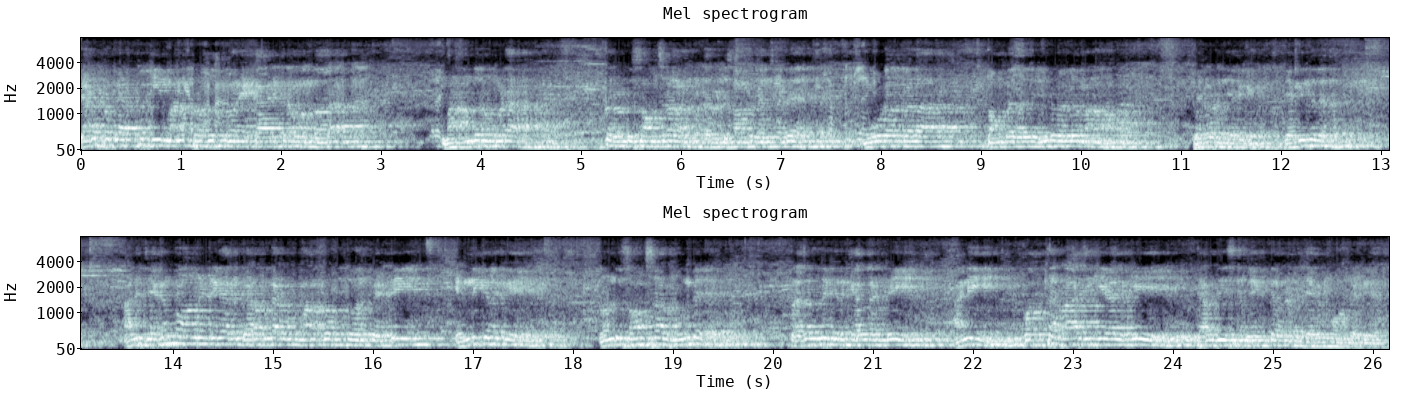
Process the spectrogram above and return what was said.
గడప గడపకి మన ప్రభుత్వం అనే కార్యక్రమం ద్వారా మనందరం కూడా ఒక రెండు సంవత్సరాలు అనుకుంటా రెండు సంవత్సరాలు ఎందుకంటే మూడు వందల తొంభై రోజులు ఇల్లు మనం పెరగడం జరిగింది. జరిగింది లేదా? అది జగన్మోహన్ రెడ్డి గారు గడప గడప మన ప్రభుత్వం అని పెట్టి ఎన్నికలకి రెండు సంవత్సరాల ముందే ప్రజల దగ్గరికి వెళ్ళండి అని కొత్త రాజకీయాలకి తెరదీసిన వ్యక్తి ఎవరంటే జగన్మోహన్ రెడ్డి గారు.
